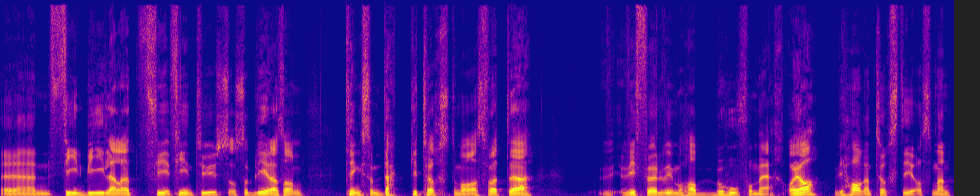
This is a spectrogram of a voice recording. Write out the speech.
eh, en fin bil eller et fi, fint hus. Og så blir det sånn ting som dekker tørsten vår, for at eh, vi, føler vi må ha behov for mer. Og ja, vi har en tørst i oss, men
